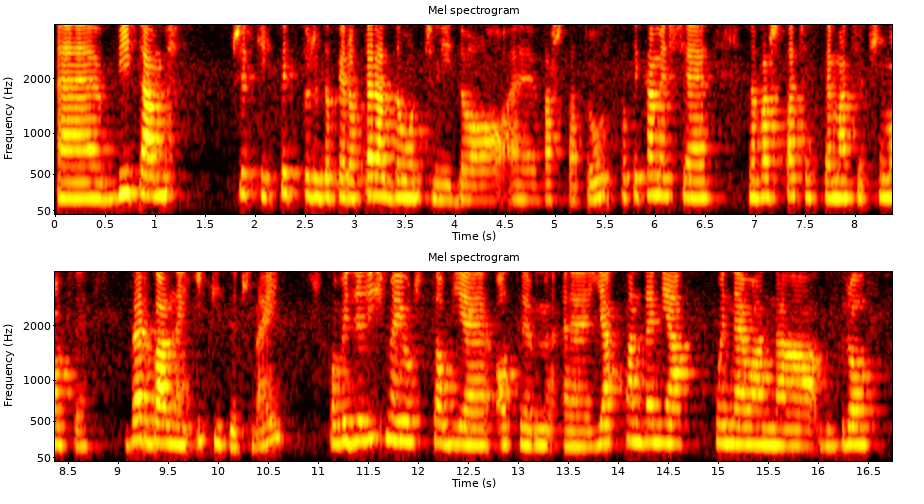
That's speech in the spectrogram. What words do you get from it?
E, witam wszystkich tych, którzy dopiero teraz dołączyli do e, warsztatu. Spotykamy się na warsztacie w temacie przemocy werbalnej i fizycznej. Powiedzieliśmy już sobie o tym, e, jak pandemia wpłynęła na wzrost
